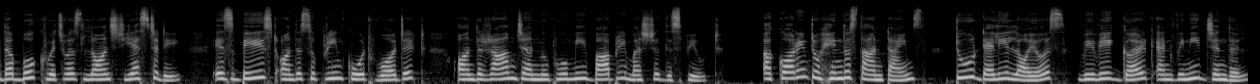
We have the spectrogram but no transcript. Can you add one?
the book, which was launched yesterday, is based on the Supreme Court verdict on the Ram Janmabhoomi Babri Masjid dispute. According to Hindustan Times, two Delhi lawyers, Vivek Garg and Vineet Jindal,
